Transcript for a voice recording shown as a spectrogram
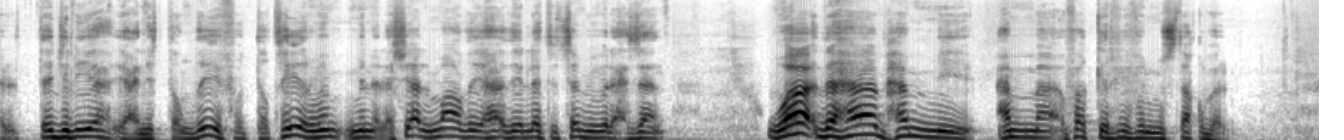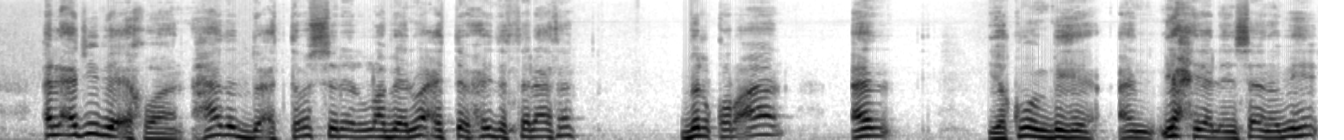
التجلية يعني التنظيف والتطهير من الأشياء الماضية هذه التي تسبب الأحزان. وذهاب همي عما أفكر فيه في المستقبل. العجيب يا إخوان هذا الدعاء التوسل إلى الله بأنواع التوحيد الثلاثة بالقرآن أن يكون به أن يحيا الإنسان به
